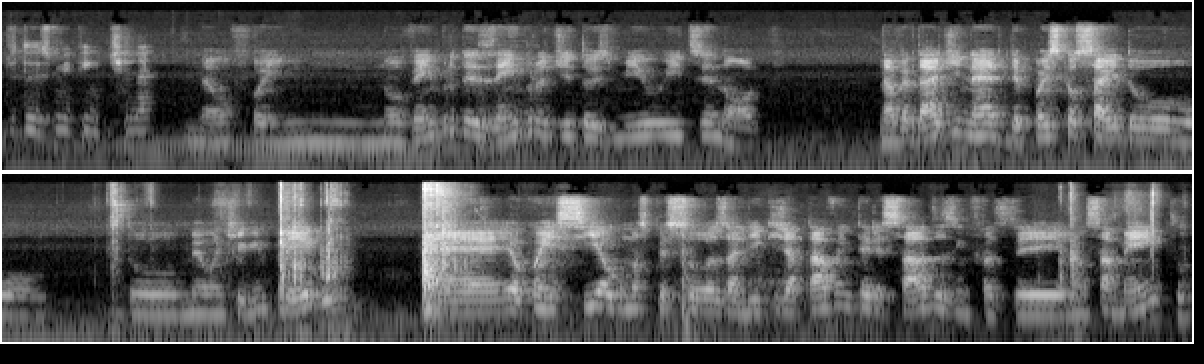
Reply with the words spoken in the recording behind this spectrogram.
de 2020, né? Não, foi em novembro, dezembro de 2019. Na verdade, né, depois que eu saí do, do meu antigo emprego, é, eu conheci algumas pessoas ali que já estavam interessadas em fazer lançamento.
